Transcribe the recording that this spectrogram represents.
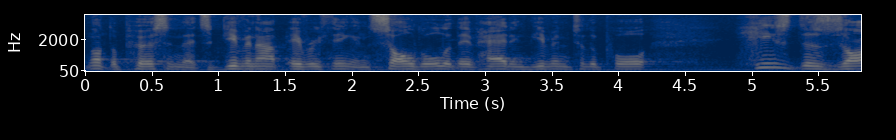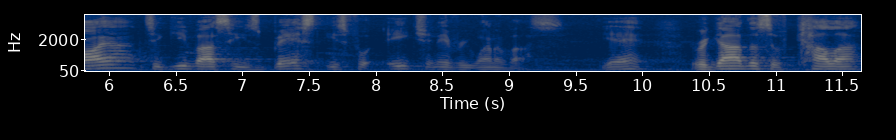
not the person that's given up everything and sold all that they've had and given to the poor. His desire to give us his best is for each and every one of us. Yeah? regardless of colour,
